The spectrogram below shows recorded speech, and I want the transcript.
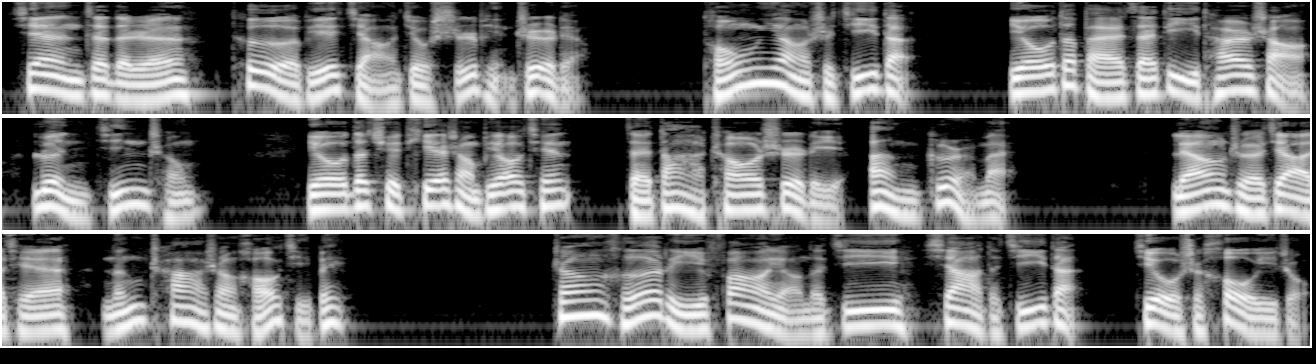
现在的人特别讲究食品质量，同样是鸡蛋，有的摆在地摊上论斤称，有的却贴上标签，在大超市里按个卖。两者价钱能差上好几倍。张河里放养的鸡下的鸡蛋就是后一种。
